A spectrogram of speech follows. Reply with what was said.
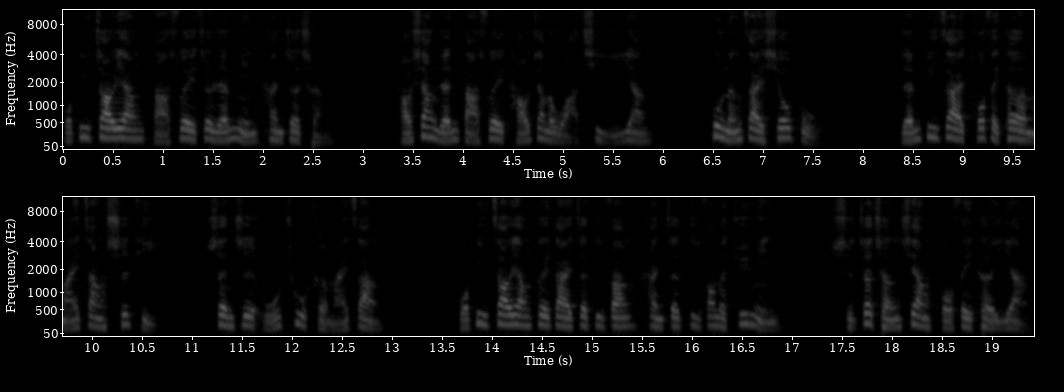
我必照样打碎这人民和这城，好像人打碎陶匠的瓦器一样，不能再修补。人必在托斐特埋葬尸体，甚至无处可埋葬。我必照样对待这地方和这地方的居民，使这城像陀斐特一样。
